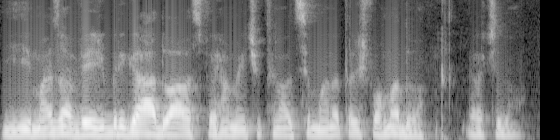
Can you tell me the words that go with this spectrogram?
e mais uma vez, obrigado Alas, foi realmente um final de semana transformador. Gratidão.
